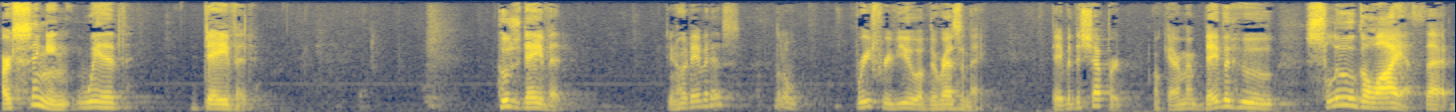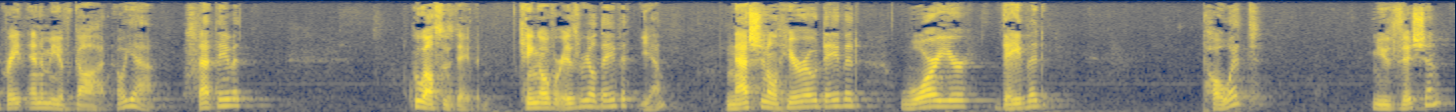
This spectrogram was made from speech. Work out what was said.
are singing with David. Who's David? Do you know who David is? A little brief review of the resume. David the shepherd. Okay, I remember David who slew Goliath, that great enemy of God. Oh, yeah. That David? Who else is David? King over Israel, David? Yeah. National hero, David? Warrior, David? Poet? Musician?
